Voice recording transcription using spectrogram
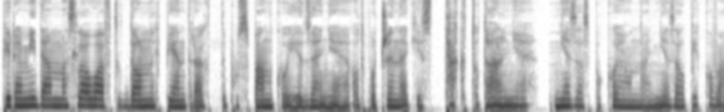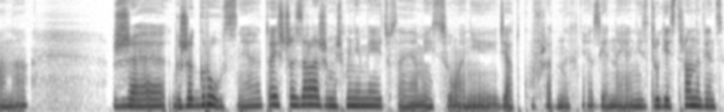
piramida Maslowa w tych dolnych piętrach, typu spanko, jedzenie, odpoczynek, jest tak totalnie niezaspokojona, niezaopiekowana, że, że gruz, nie? To jeszcze zależy, myśmy nie mieli tutaj na miejscu ani dziadków żadnych, nie? Z jednej, ani z drugiej strony, więc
